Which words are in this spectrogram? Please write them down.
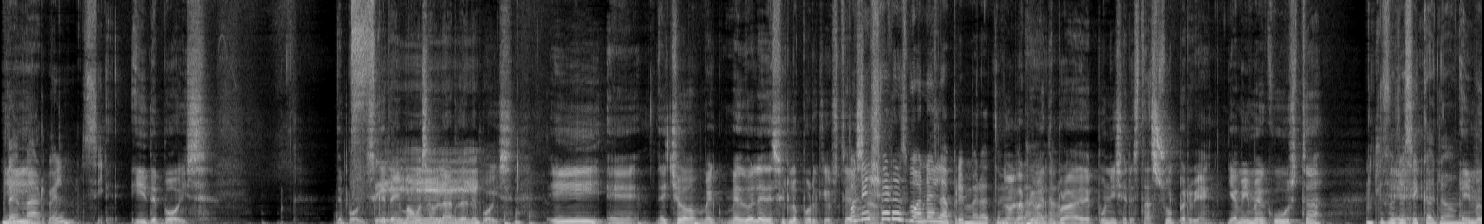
De y, Marvel, sí. Y The Boys. The Boys, Sí. que también vamos a hablar de The Boys. Y eh, de hecho, me, me duele decirlo porque ustedes... Punisher es buena en la primera temporada. no, la primera temporada de The Punisher está súper bien. Y a mí me gusta... Incluso eh, Jessica a Jones. mí me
